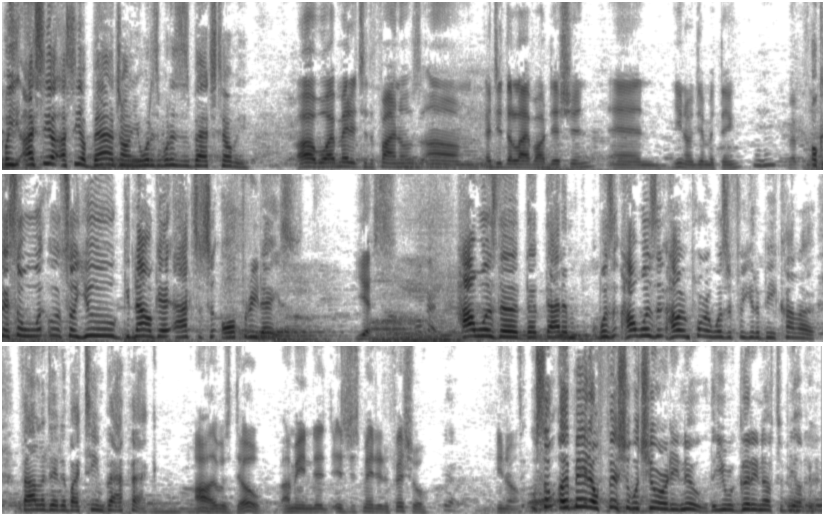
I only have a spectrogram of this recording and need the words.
but I see a, I see a badge on you. What is what does this badge tell me? Uh, well, I made it to the finals. Um, I did the live audition and you know did my thing. Okay, so so you now get access to all three days. Yes. Okay. How was the, the that im- was it, how was it how important was it for you to be kind of validated by Team Backpack? Oh, it was dope. I mean, it, it just made it official. You know. So it made it official what you already knew that you were good enough to be up here.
